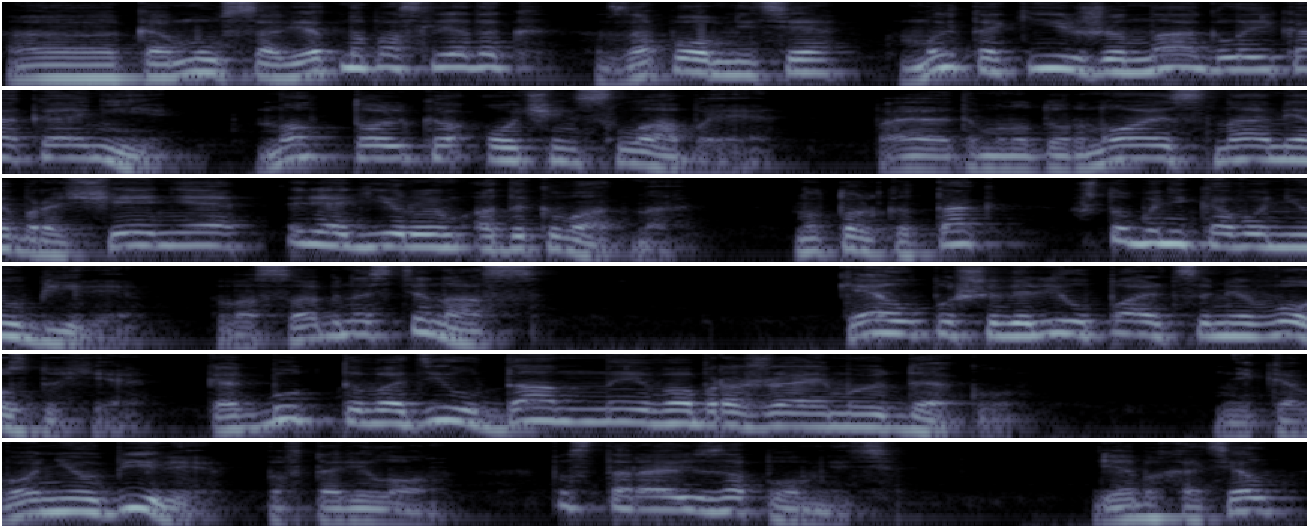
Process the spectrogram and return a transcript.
«Э, «Кому совет напоследок? Запомните, мы такие же наглые, как и они, но только очень слабые. Поэтому на дурное с нами обращение реагируем адекватно, но только так, чтобы никого не убили, в особенности нас. Кел пошевелил пальцами в воздухе, как будто водил данные воображаемую деку. «Никого не убили», — повторил он. «Постараюсь запомнить». «Я бы хотел,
